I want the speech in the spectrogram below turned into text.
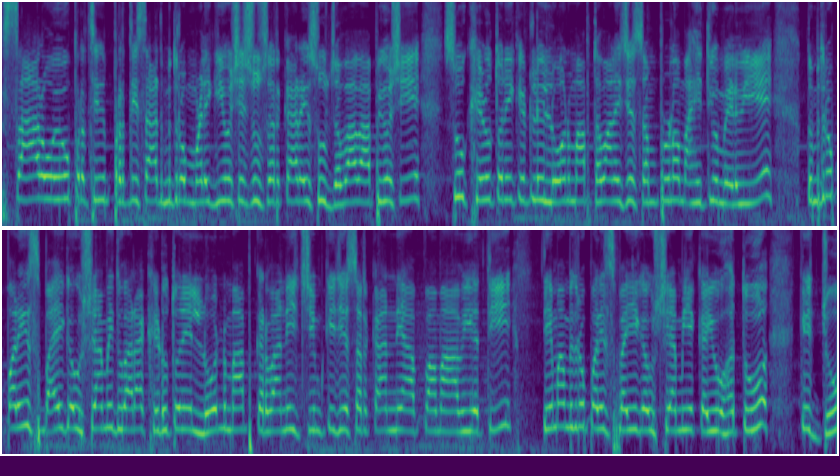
સારો એવો પ્રતિ- પ્રતિસાદ મિત્રો મળી ગયો છે. શું સરકારે શું જવાબ આપ્યો છે. શું ખેડૂતોની કેટલી લોન માફ થવાની છે સંપૂર્ણ માહિતીઓ મેળવીએ. તો મિત્રો પરેશભાઈ ગૌસ્વામી દ્વારા ખેડૂતોને લોન માફ કરવાની ચીમકી જે સરકારને આપવામાં આવી હતી, તેમાં મિત્રો પરેશભાઈ ગૌસ્વામીએ કહ્યું હતું કે જો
